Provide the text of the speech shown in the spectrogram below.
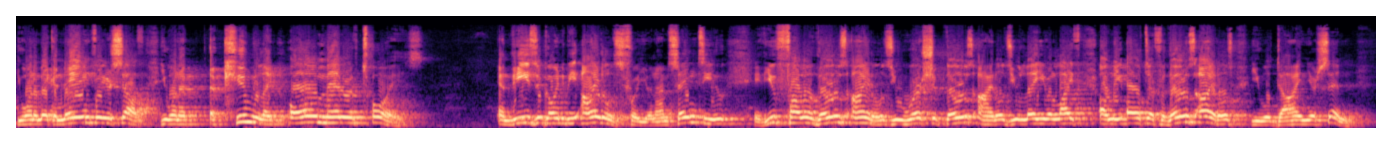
You want to make a name for yourself. You want to accumulate all manner of toys. And these are going to be idols for you. And I'm saying to you, if you follow those idols, you worship those idols, you lay your life on the altar for those idols, you will die in your sin.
